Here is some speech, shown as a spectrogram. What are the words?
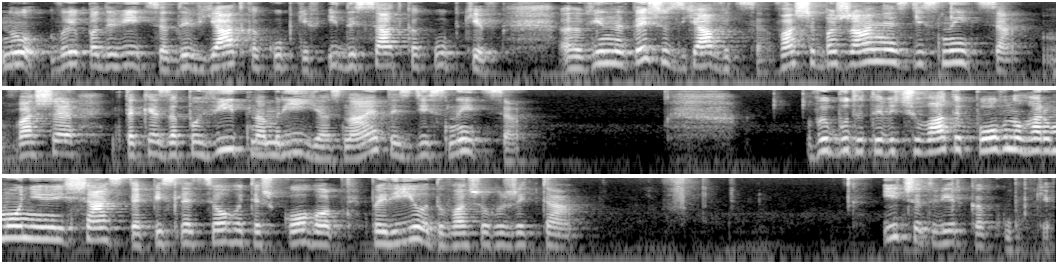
Ну, ви подивіться, дев'ятка кубків і десятка кубків. Е, Він не те, що з'явиться, ваше бажання здійсниться, ваше таке заповітна мрія, знаєте, здійсниться. Ви будете відчувати повну гармонію і щастя після цього тяжкого періоду вашого життя. І четвірка кубків.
